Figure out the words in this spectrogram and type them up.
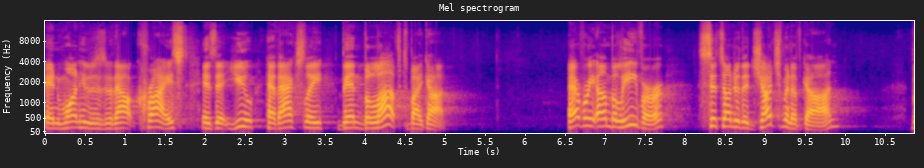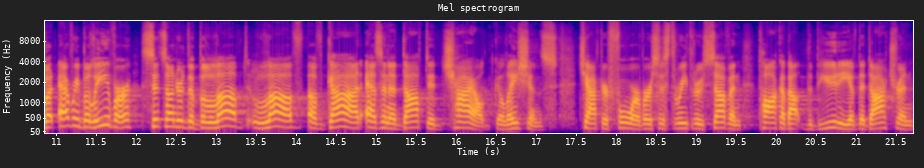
and one who is without Christ is that you have actually been beloved by God. Every unbeliever sits under the judgment of God, but every believer sits under the beloved love of God as an adopted child. Galatians chapter 4, verses 3 through 7 talk about the beauty of the doctrine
